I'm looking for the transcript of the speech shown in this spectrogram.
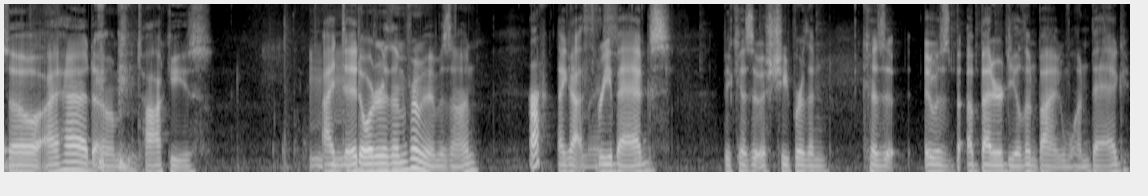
So I had um Takis. I did order them from Amazon. I got three bags because it was cheaper than because it, it was a better deal than buying one bag.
